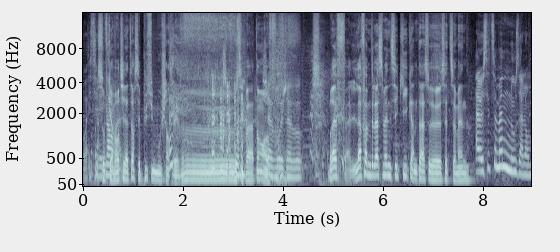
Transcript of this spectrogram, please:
Ouais, c'est Sauf qu'un ventilateur, c'est plus une mouche. Hein, c'est pas attends. J'avoue, j'avoue. Bref, la femme de la semaine, c'est qui, Kanta, ce- cette semaine? Alors, cette semaine, nous allons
